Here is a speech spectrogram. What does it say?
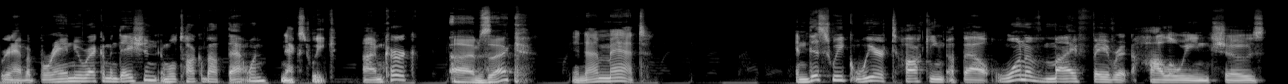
we're going to have a brand new recommendation, and we'll talk about that one next week. I'm Kirk, I'm Zach. And I'm Matt. and this week we are talking about one of my favorite Halloween shows,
